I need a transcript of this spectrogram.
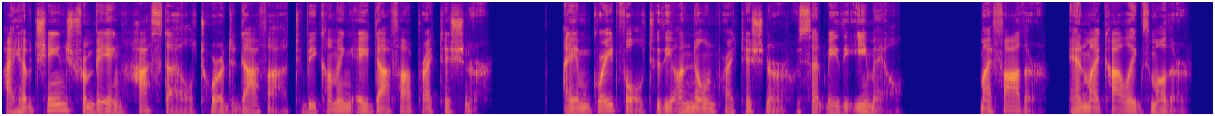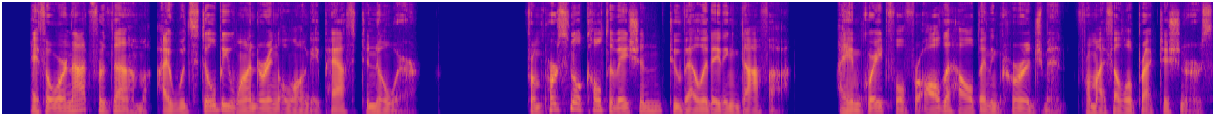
I have changed from being hostile toward DAFA to becoming a DAFA practitioner. I am grateful to the unknown practitioner who sent me the email, my father, and my colleague's mother. If it were not for them, I would still be wandering along a path to nowhere. From personal cultivation to validating DAFA, I am grateful for all the help and encouragement from my fellow practitioners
